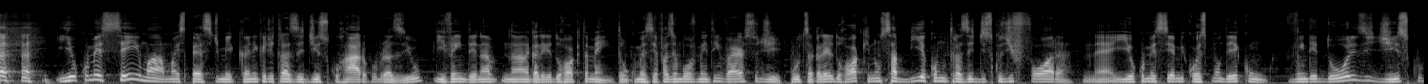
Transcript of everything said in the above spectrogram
e eu comecei uma, uma espécie de mecânica de trazer disco raro pro Brasil e vender na, na Galeria do Rock também. Então comecei a fazer um movimento inverso de, putz, a Galeria do Rock não sabia como trazer discos de fora, né, e eu comecei a me corresponder com vendedores de disco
